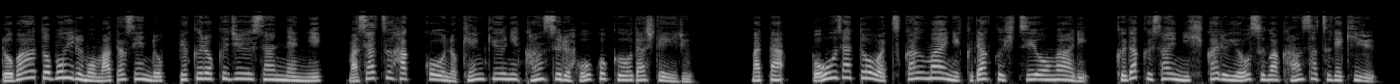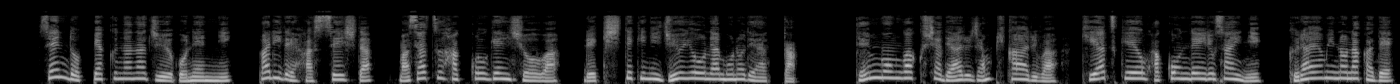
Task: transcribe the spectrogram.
ロバート・ボイルもまた1663年に摩擦発酵の研究に関する報告を出している。また、棒砂糖は使う前に砕く必要があり、砕く際に光る様子が観察できる。1675年にパリで発生した摩擦発酵現象は歴史的に重要なものであった。天文学者であるジャンピカールは気圧計を運んでいる際に暗闇の中で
